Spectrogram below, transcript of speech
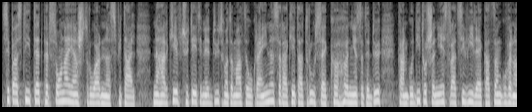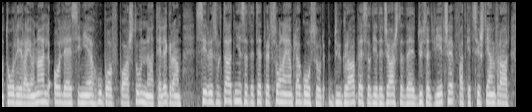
Sipas tij, tetë persona janë shtruar në spital. Në Harkiv, qytetin e dytë më të madh të Ukrainës, raketat ruse KH njëzet e dy kanë goditur shënjestra civile, ka thënë guvernatori rajonal Oleh Sinyehubov po ashtu në Telegram. Si rezultat, njëzet e tetë persona janë plagosur, dy gra pesëdhjetë e gjashtë dhe dyzet vjeçe fatkeqësisht janë vrarë,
